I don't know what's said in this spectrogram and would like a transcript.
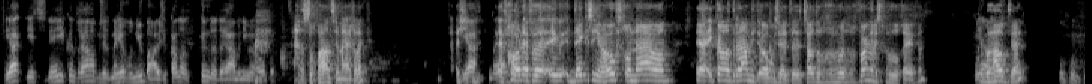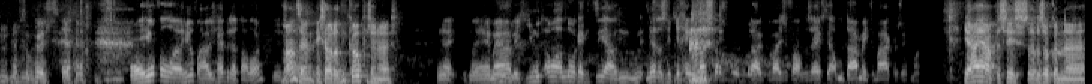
Ja, je, nee, je kunt het raam openzetten, maar heel veel nieuwbouwhuizen kan dat, kunnen de ramen niet meer open. Ja, dat is toch waanzin eigenlijk? Als je, ja, maar... even, gewoon even, denk eens in je hoofd gewoon na, want ja, ik kan het raam niet openzetten. Het zou toch een gevangenisgevoel geven? Ja, Überhaupt, hè? Het gebeurt. heel, veel, heel veel huizen hebben dat al, hoor. Dus, waanzin, ik zou dat niet kopen, zo'n huis. Nee, nee, maar ja, weet je, je moet allemaal aan Kijk, ja, net als dat je geen gasstofstof gebruikt, bij wijze van. Dus het heeft allemaal daarmee te maken, zeg maar. Ja, ja, precies. Dat is ook een uh,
